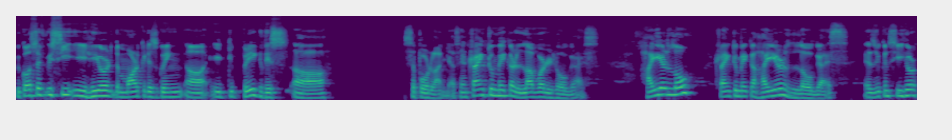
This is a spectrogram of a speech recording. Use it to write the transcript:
Because if we see here the market is going uh, to break this uh, support line guys. And trying to make a lower low guys. Higher low trying to make a higher low guys. As you can see here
